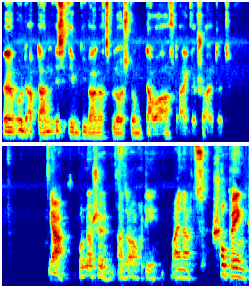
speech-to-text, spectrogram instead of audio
Äh, und ab dann ist eben die Weihnachtsbeleuchtung dauerhaft eingeschaltet. Ja, wunderschön. Also auch die Weihnachtsshopping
